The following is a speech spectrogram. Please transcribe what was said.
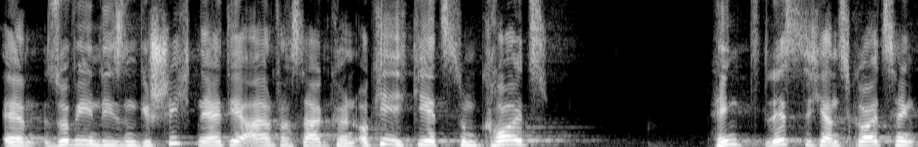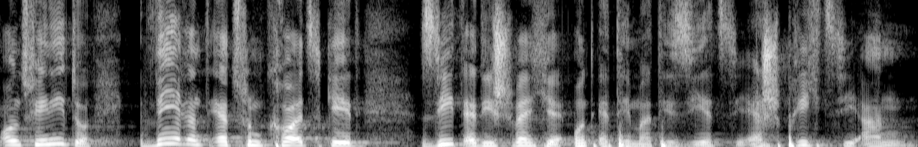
äh, so wie in diesen Geschichten, er hätte ja einfach sagen können, okay, ich gehe jetzt zum Kreuz, hängt, lässt sich ans Kreuz hängen und finito. Während er zum Kreuz geht, sieht er die Schwäche und er thematisiert sie, er spricht sie an.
